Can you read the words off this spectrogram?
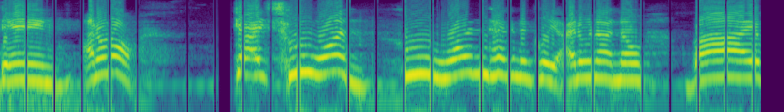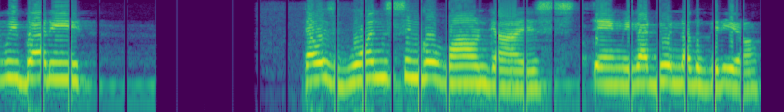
Dang. I don't know. Guys, who won? Who won technically? I do not know. Bye, everybody. That was one single round, guys. Dang, we gotta do another video.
